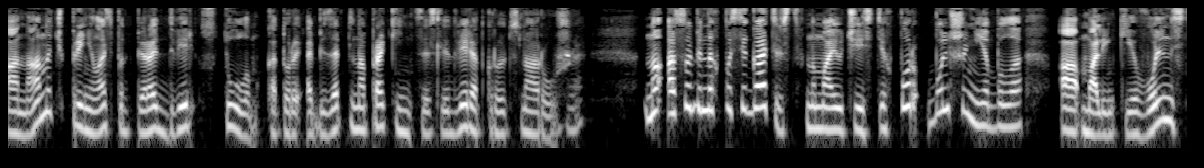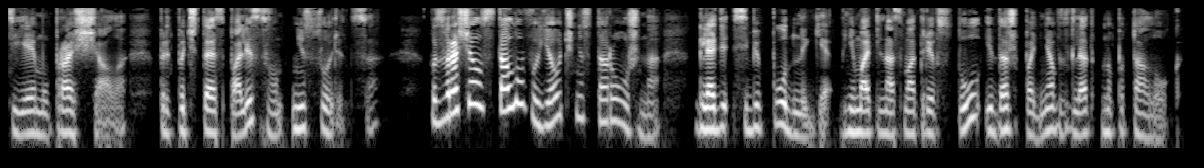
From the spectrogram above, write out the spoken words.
а на ночь принялась подпирать дверь стулом, который обязательно опрокинется, если дверь откроют снаружи. Но особенных посягательств на мою честь с тех пор больше не было, а маленькие вольности я ему прощала, предпочитая с Полесовым не ссориться. Возвращалась в столовую я очень осторожно, глядя себе под ноги, внимательно осмотрев стул и даже подняв взгляд на потолок.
